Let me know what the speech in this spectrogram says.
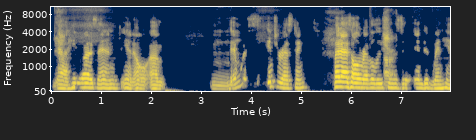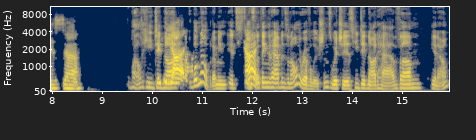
Yeah, he was, and you know, um, Mhm. it was interesting. But as all revolutions, it ended when his uh, Well, he did He not. died. Well, no, but I mean, it's, it's the thing that happens in all the revolutions, which is he did not have, um, you know,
